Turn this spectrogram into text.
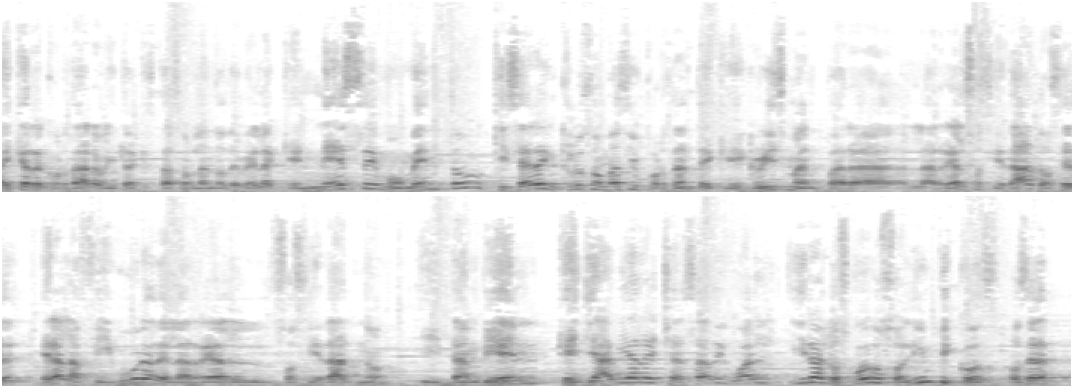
Hay que recordar ahorita que estás hablando de Vela que en ese momento quizá era incluso más importante que Griezmann para la Real Sociedad, o sea, era la figura de la Real Sociedad, ¿no? Y también que ya había rechazado igual ir a los Juegos Olímpicos, o sea,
